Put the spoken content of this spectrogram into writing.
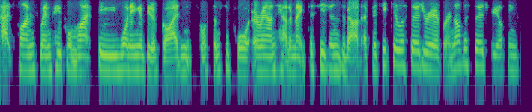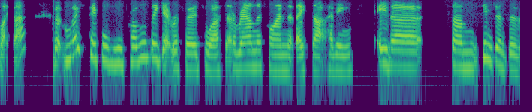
at times when people might be wanting a bit of guidance or some support around how to make decisions about a particular surgery over another surgery or things like that. But most people will probably get referred to us around the time that they start having either some symptoms of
